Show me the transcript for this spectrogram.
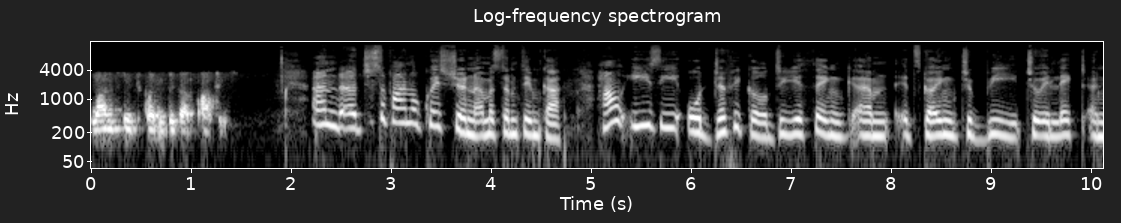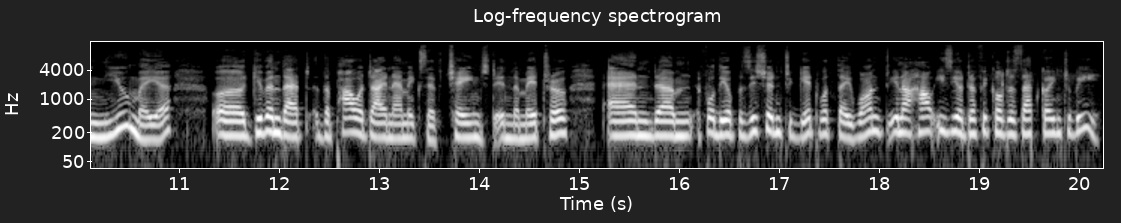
one seat political parties. And uh, just a final question, uh, Mr. Mtimka. How easy or difficult do you think um, it's going to be to elect a new mayor, uh, given that the power dynamics have changed in the metro, and um, for the opposition to get what they want? You know, how easy or difficult is that going to be?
